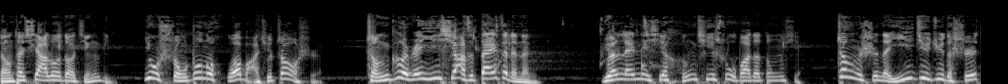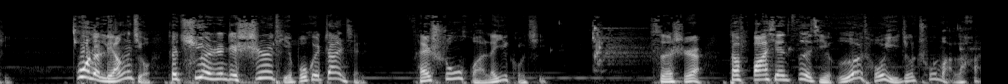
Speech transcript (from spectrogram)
等他下落到井底，用手中的火把去照时，整个人一下子呆在了那里。原来那些横七竖八的东西，正是那一具具的尸体。过了良久，他确认这尸体不会站起来，才舒缓了一口气。此时，他发现自己额头已经出满了汗，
